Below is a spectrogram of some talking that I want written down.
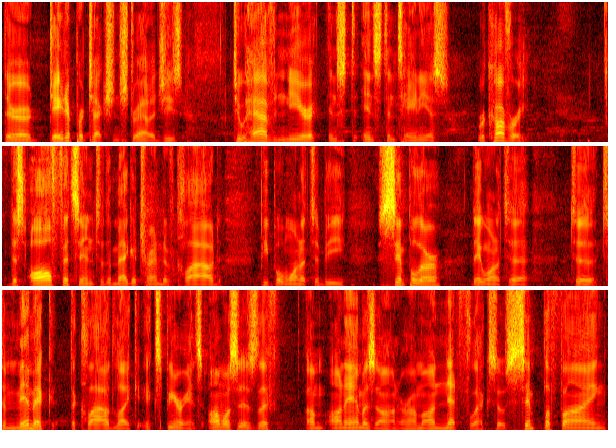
their data protection strategies to have near inst instantaneous recovery. This all fits into the mega trend of cloud. People want it to be simpler. They want it to, to, to mimic the cloud-like experience, almost as if I'm on Amazon or I'm on Netflix. So simplifying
